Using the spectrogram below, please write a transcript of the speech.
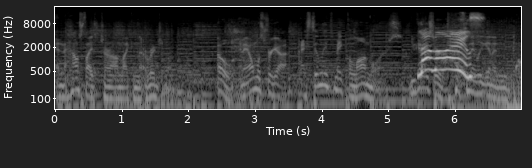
and the house lights turn on like in the original. Oh, and I almost forgot. I still need to make the lawnmowers. You guys are definitely gonna need them.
